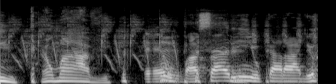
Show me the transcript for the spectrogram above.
Sim, é uma ave. É um passarinho, caralho.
